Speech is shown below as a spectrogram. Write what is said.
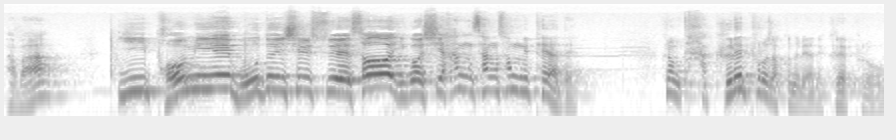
봐봐. 이 범위의 모든 실수에서 이것이 항상 성립해야 돼. 그럼 다 그래프로 접근을 해야 돼. 그래프로.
